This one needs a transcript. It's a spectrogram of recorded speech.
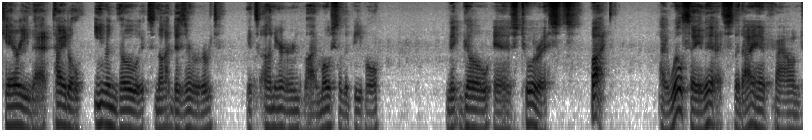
carry that title, even though it's not deserved. It's unearned by most of the people that go as tourists. But I will say this that I have found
